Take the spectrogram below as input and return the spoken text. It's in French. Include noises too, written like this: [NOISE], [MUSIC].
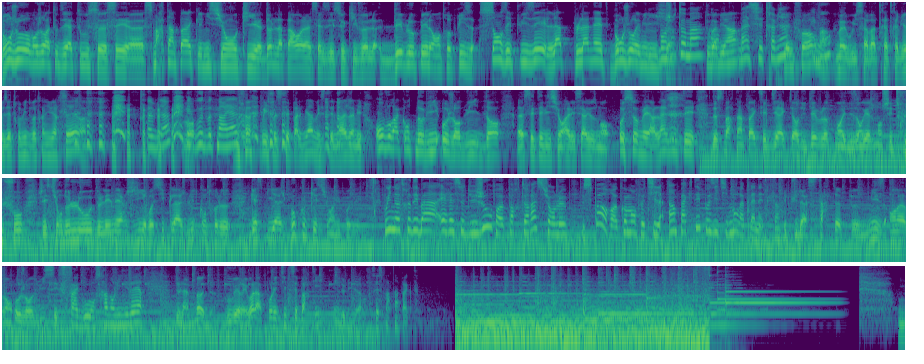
Bonjour, bonjour à toutes et à tous. C'est euh, Smart Impact, l'émission qui euh, donne la parole à celles et ceux qui veulent développer leur entreprise sans épuiser la planète. Bonjour Émilie. Bonjour Thomas. Tout va bien bah, C'est très bien. Pleine forme et vous? Bah Oui, ça va très très bien. Vous êtes remis de votre anniversaire? [LAUGHS] Très bien. [LAUGHS] Et vous de votre mariage? [LAUGHS] Oui, c'était pas le mien, mais c'était le mariage d'Amélie. On vous raconte nos vies aujourd'hui dans euh, cette émission. Allez, sérieusement, au sommaire, l'invité de Smart Impact, c'est le directeur du développement et des engagements chez Truffaut, gestion de l'eau, de l'énergie, recyclage lutte contre le gaspillage. Beaucoup de questions à lui poser. Oui, notre débat RSE du jour portera sur le sport. Comment peut-il impacter positivement la planète? Et puis la start-up mise en avant aujourd'hui, c'est Fago. On sera dans l'univers de la mode. Vous verrez. Voilà, pour les titres, c'est parti. Une demi-heure. C'est Smart Impact.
